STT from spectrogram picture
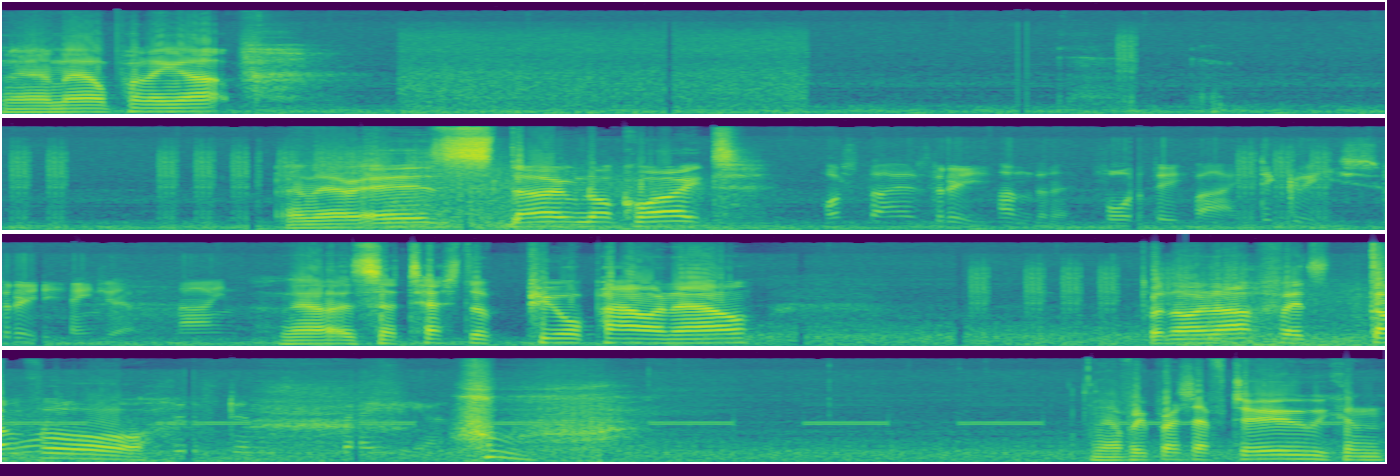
And now pulling up. And there it is. No not quite Hostiles 345 degrees, 3 angel, 9. Now it's a test of pure power now. But not enough, it's done for. Now if we press F2 we can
